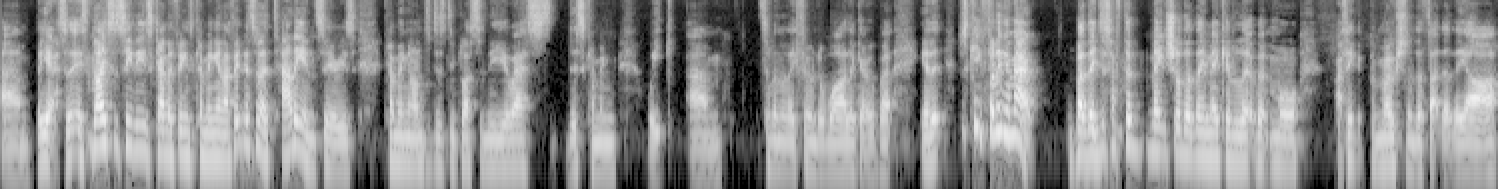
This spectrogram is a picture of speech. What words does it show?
Um, but yeah, so it's nice to see these kind of things coming in. I think there's an Italian series coming on to Disney Plus in the US this coming week. Um, something that they filmed a while ago, but yeah, just keep filling them out. But they just have to make sure that they make a little bit more. I think promotion of the fact that they are.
